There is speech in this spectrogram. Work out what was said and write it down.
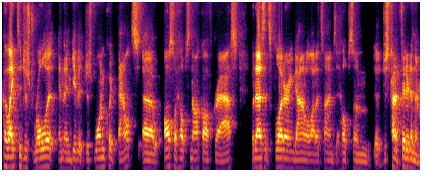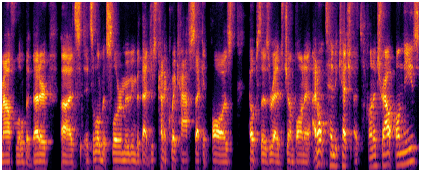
I like to just roll it and then give it just one quick bounce. Uh, also helps knock off grass. But as it's fluttering down, a lot of times it helps them uh, just kind of fit it in their mouth a little bit better. Uh, it's it's a little bit slower moving, but that just kind of quick half second pause helps those reds jump on it. I don't tend to catch a ton of trout on these.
